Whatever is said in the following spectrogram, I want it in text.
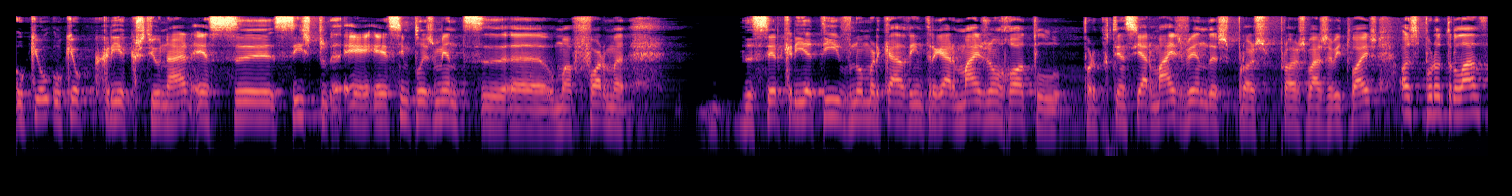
O que, eu, o que eu queria questionar é se, se isto é, é simplesmente uh, uma forma de ser criativo no mercado e entregar mais um rótulo para potenciar mais vendas para os, para os bares habituais, ou se por outro lado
